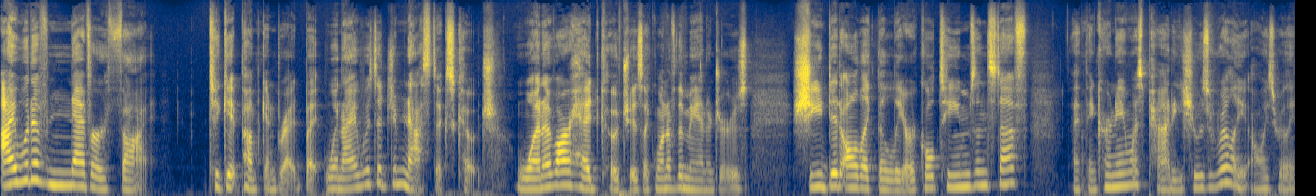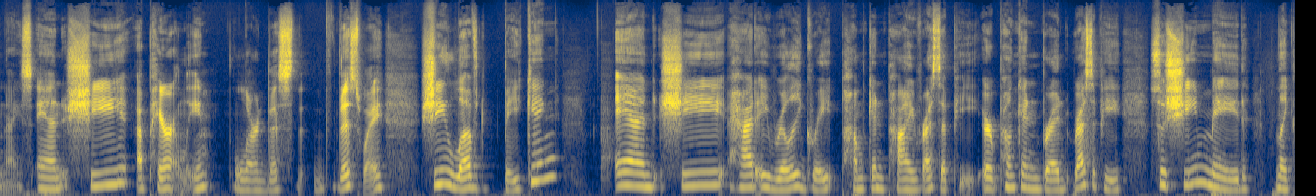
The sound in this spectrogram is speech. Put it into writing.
I would have never thought to get pumpkin bread. But when I was a gymnastics coach, one of our head coaches, like one of the managers, she did all like the lyrical teams and stuff. I think her name was Patty. She was really always really nice. And she apparently learned this this way. She loved baking and she had a really great pumpkin pie recipe or pumpkin bread recipe. So she made like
